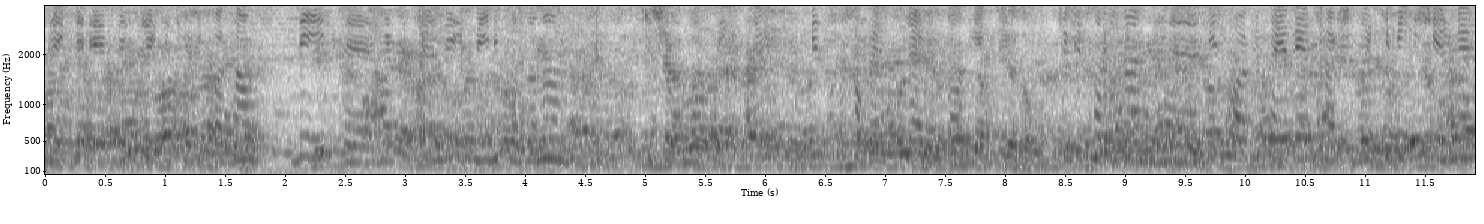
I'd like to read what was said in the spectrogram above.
sürekli evde, sürekli çocuk bakan değil. E, artık kendi ekmeğini kazanan da istiyor. Biz bunu kooperatiflerle sağlayabiliriz. Çünkü kadını e, bir fabrikaya veya çarşıdaki bir iş yerine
